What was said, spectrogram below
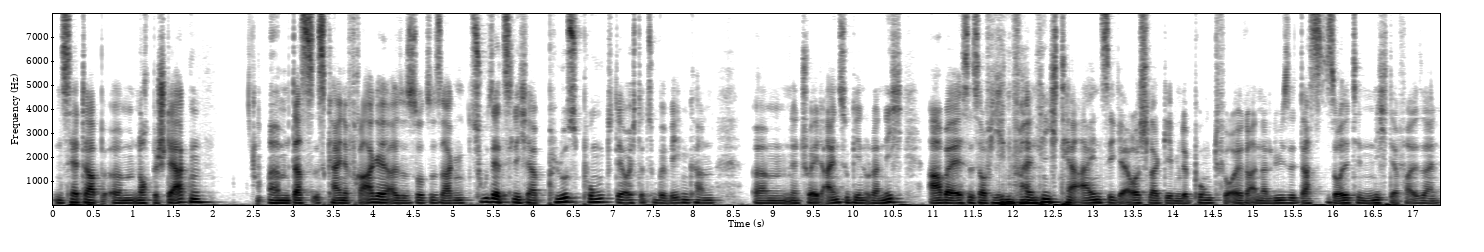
ein Setup ähm, noch bestärken. Ähm, das ist keine Frage, also sozusagen zusätzlicher Pluspunkt, der euch dazu bewegen kann, ähm, einen Trade einzugehen oder nicht. Aber es ist auf jeden Fall nicht der einzige ausschlaggebende Punkt für eure Analyse. Das sollte nicht der Fall sein.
